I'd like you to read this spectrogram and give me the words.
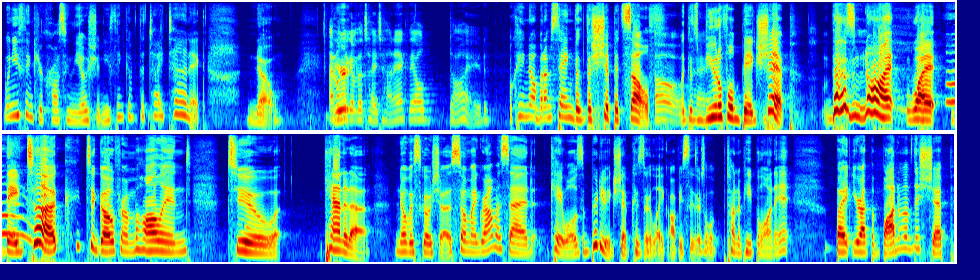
when you think you're crossing the ocean, you think of the Titanic. No. I don't You're- think of the Titanic; they all died. Okay, no, but I'm saying the, the ship itself. Oh, Like this beautiful big ship. That is not what they took to go from Holland to Canada, Nova Scotia. So my grandma said, okay, well, it's a pretty big ship because they're like, obviously, there's a ton of people on it. But you're at the bottom of the ship.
